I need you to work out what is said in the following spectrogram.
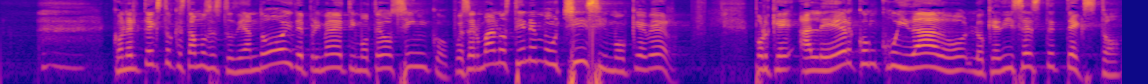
con el texto que estamos estudiando hoy de 1 de Timoteo 5. Pues hermanos, tiene muchísimo que ver. Porque al leer con cuidado lo que dice este texto,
